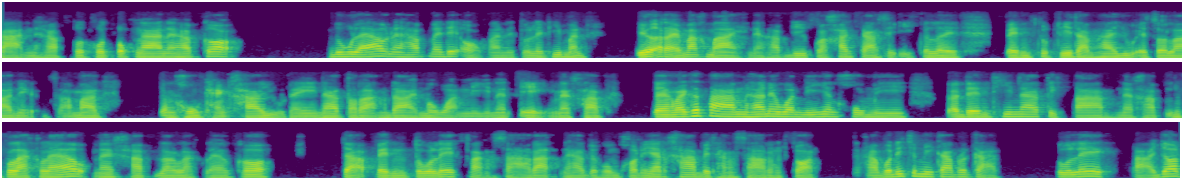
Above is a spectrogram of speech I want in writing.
การณ์นะครับส่วคนตกงานนะครับ ก็ดูแล้วนะครับ ไม่ได้ออกมาในตัวเลขที่มันเยอะอะไรมากมายนะครับ ดีกว่าคาดการณ์เสียอีกก็เลยเป็นจุดที่ทำให้ US ดอลลาร์เนี่ยสามารถ ยังคงแข็งค่าอยู่ในหน้าตารางได้เมื่อวันนี้นั่นเองนะครับ แต่อย่างไรก็ตามนะฮะในวันนี้ยังคงมีประเด็นที่น่าติดตามนะครับ หลักๆแล้วนะครับ หลักๆแล้วก็จะเป็นตัวเลขฝั่งสหรัฐนะครับเดี๋ยวผมขออนุญาตข้ามไปทางสหรัฐก่อนนะครับวันนี้จะมีการประกาศตัวเลขอ่ายอด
